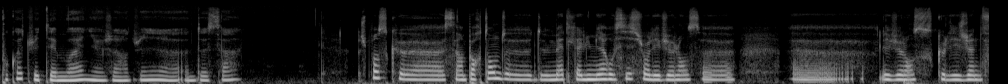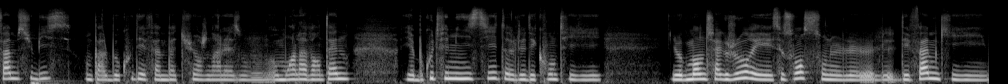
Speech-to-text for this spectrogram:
Pourquoi tu témoignes aujourd'hui de ça? Je pense que euh, c'est important de, mettre la lumière aussi sur les violences, euh, euh, les violences que les jeunes femmes subissent. On parle beaucoup des femmes battues, en général elles ont au moins la vingtaine. Il y a beaucoup de féminicides, le décompte il, augmente chaque jour et souvent ce sont des femmes qui,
